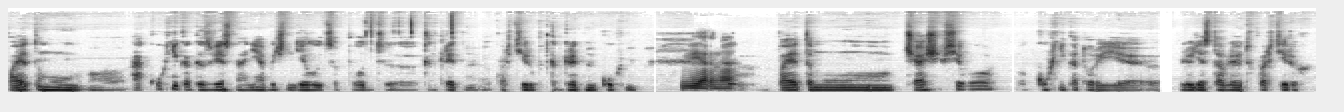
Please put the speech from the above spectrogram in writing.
Поэтому, э, а кухни, как известно, они обычно делаются под конкретную квартиру, под конкретную кухню. Верно. Поэтому чаще всего кухни, которые люди оставляют в квартирах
